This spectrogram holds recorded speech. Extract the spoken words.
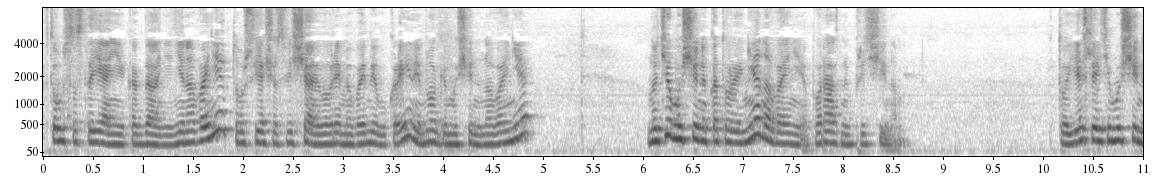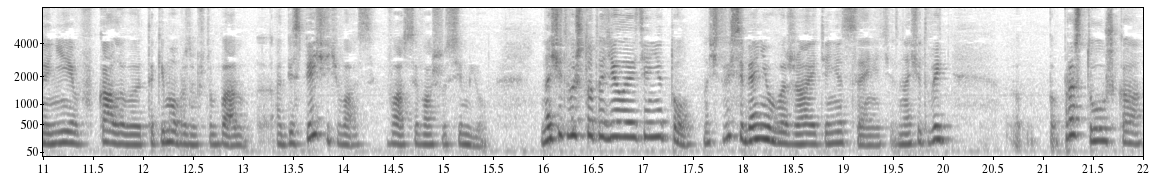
в том состоянии, когда они не на войне, потому что я сейчас вещаю во время войны в Украине, и многие мужчины на войне, но те мужчины, которые не на войне по разным причинам, то если эти мужчины не вкалывают таким образом, чтобы обеспечить вас, вас и вашу семью, значит, вы что-то делаете не то. Значит, вы себя не уважаете, не цените. Значит, вы э, простушка,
